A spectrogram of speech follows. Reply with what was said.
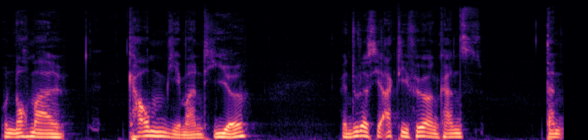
Und nochmal, kaum jemand hier, wenn du das hier aktiv hören kannst, dann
